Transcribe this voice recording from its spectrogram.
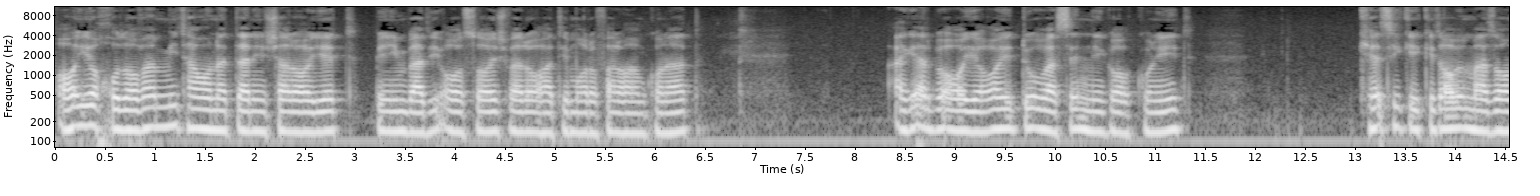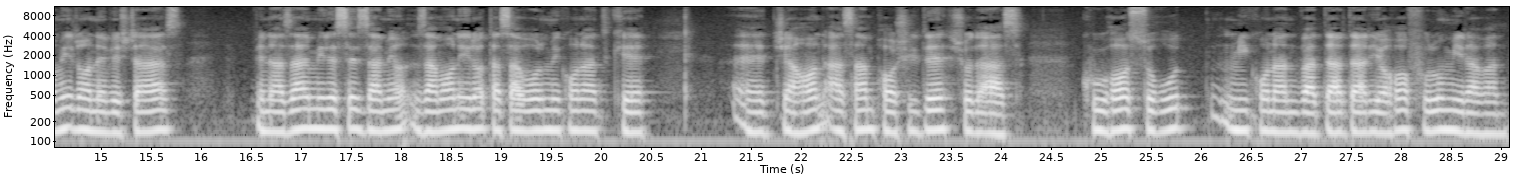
آیا خداوند می تواند در این شرایط به این بدی آسایش و راحتی ما را فراهم کند؟ اگر به آیه های دو و سه نگاه کنید کسی که کتاب مزامیر را نوشته است به نظر می‌رسه زمانی را تصور می کند که جهان از هم پاشیده شده است. کوها سقوط می کنند و در دریاها فرو می روند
